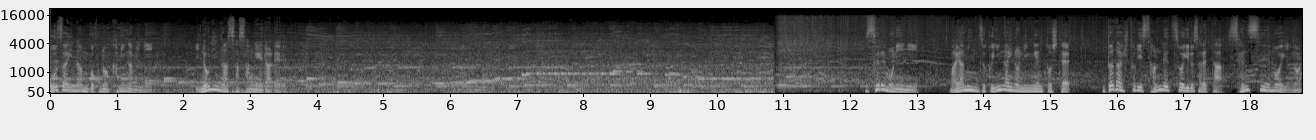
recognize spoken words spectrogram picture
東西南北の神々に祈りが捧げられる。セレモニーにマヤ民族以外の人間としてただ一人参列を許された先生も祈る。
